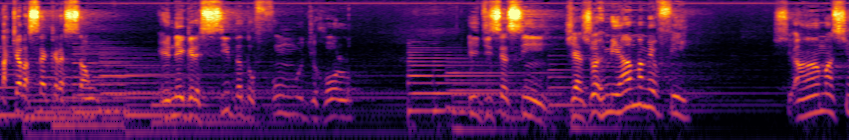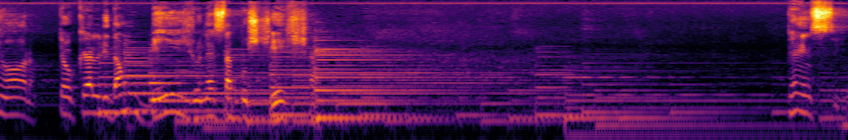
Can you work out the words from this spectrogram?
daquela secreção enegrecida do fumo de rolo, e disse assim: Jesus me ama, meu filho. Se ama a senhora. Então eu quero lhe dar um beijo nessa bochecha. Pense.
